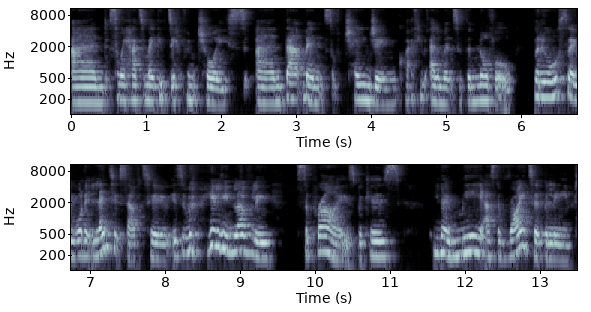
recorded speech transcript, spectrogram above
And so I had to make a different choice. And that meant sort of changing quite a few elements of the novel. But also, what it lent itself to is a really lovely surprise because, you know, me as the writer believed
